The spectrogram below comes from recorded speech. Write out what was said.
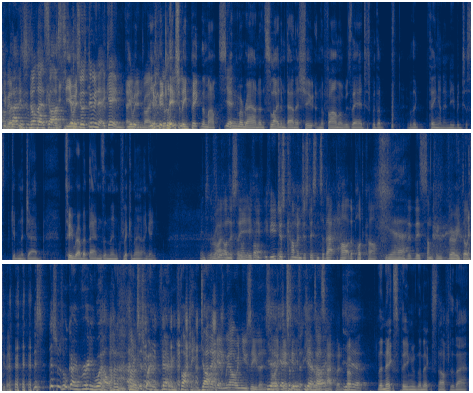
giving. glad It's this is not a that sort of, podcast. You would- you're doing it again, you Damien, would, right? you You're- would you're- literally pick them up, spin Yeah. them around, and slide them down a chute. And the farmer was there just with a with a thing, and then he would just give them the jab, two rubber bands, and then flick them out again. Into the Right, field, honestly, the if, if, if you just come and just listen to that part of the podcast, Yeah. th- there's something very dodgy there. this this was all going really well, and it just went very fucking Then dark. again, we are in New Zealand, so I guess to be- it, yeah, it does right. happen. Yeah, But yeah. The next thing, the next after that,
